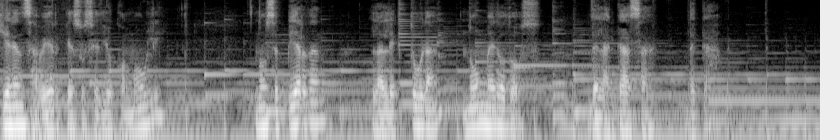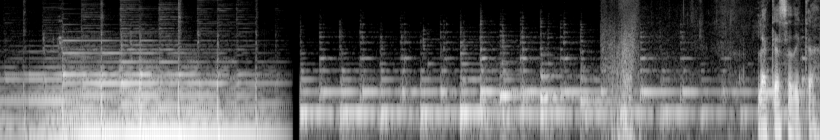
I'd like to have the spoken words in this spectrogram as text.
¿Quieren saber qué sucedió con Mowgli? No se pierdan la lectura número 2 de la casa de K. La casa de K,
